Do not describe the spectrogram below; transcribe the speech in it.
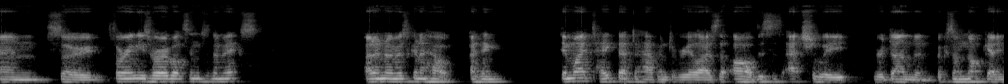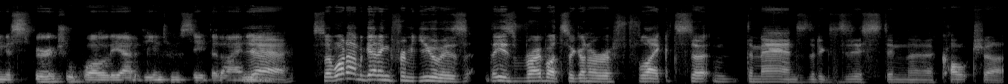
And so throwing these robots into the mix, I don't know if it's going to help. I think it might take that to happen to realize that, oh, this is actually redundant because I'm not getting this spiritual quality out of the intimacy that I need. Yeah. So what I'm getting from you is these robots are going to reflect certain demands that exist in the culture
